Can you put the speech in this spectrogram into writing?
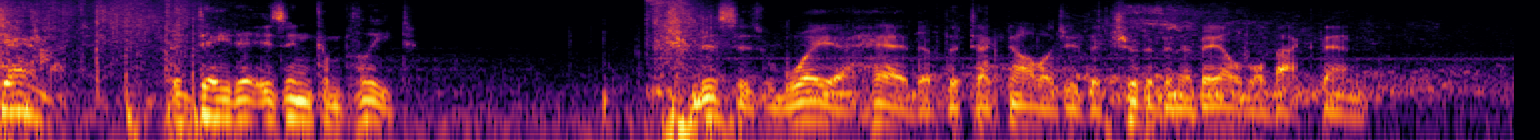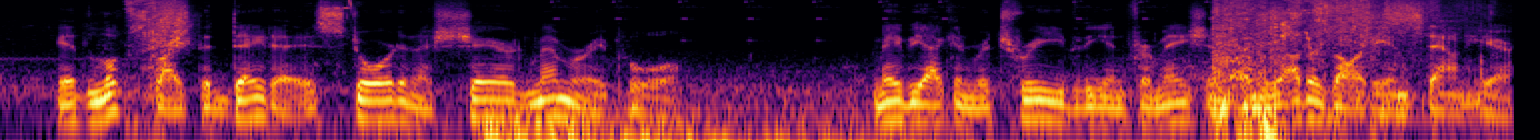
Damn it. The data is incomplete. This is way ahead of the technology that should have been available back then. It looks like the data is stored in a shared memory pool. Maybe I can retrieve the information from the other Guardians down here.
